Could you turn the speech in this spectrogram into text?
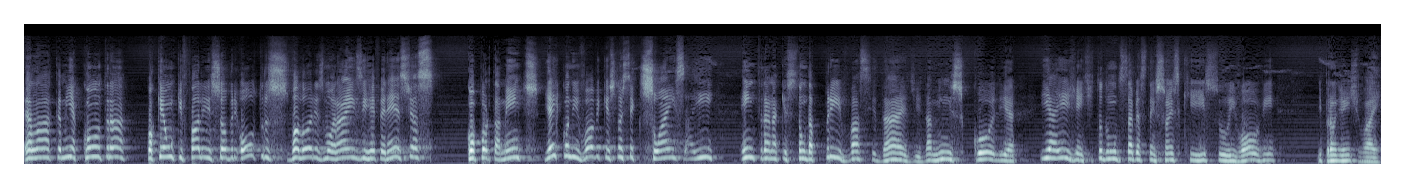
ela caminha contra qualquer um que fale sobre outros valores morais e referências, comportamentos, e aí quando envolve questões sexuais, aí entra na questão da privacidade, da minha escolha. E aí, gente, todo mundo sabe as tensões que isso envolve e para onde a gente vai.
